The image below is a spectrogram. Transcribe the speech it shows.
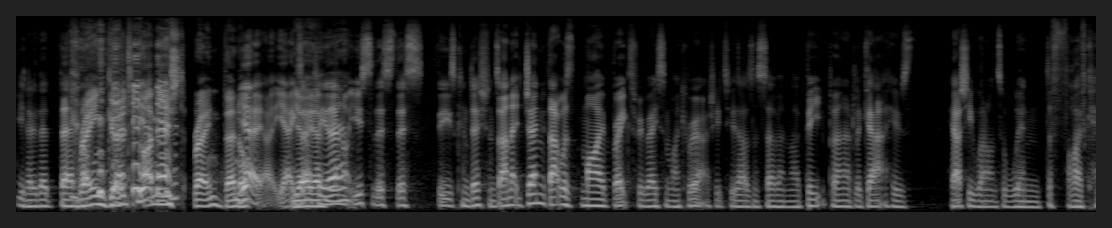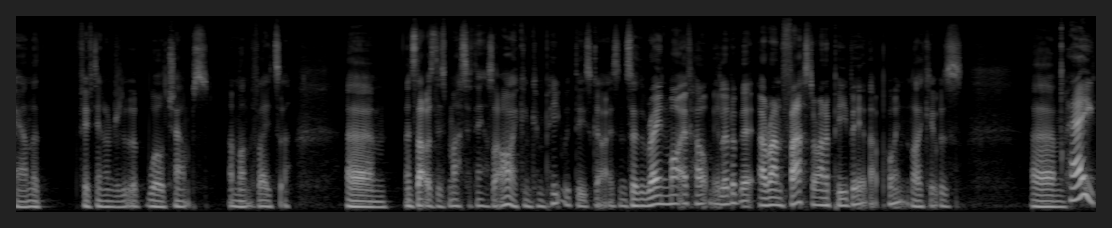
you know, they're, they're Rain good. I'm used to rain. They're not. yeah, yeah, exactly. yeah. They're not used to this, this, these conditions. And it gen- that was my breakthrough race in my career. Actually, 2007, I beat Bernard Lagat, who's he actually went on to win the 5K and the 1500 at the World Champs a month later. Um, and so that was this massive thing. I was like, oh, I can compete with these guys. And so the rain might have helped me a little bit. I ran fast. I ran a PB at that point. Like it was, um, Hey,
